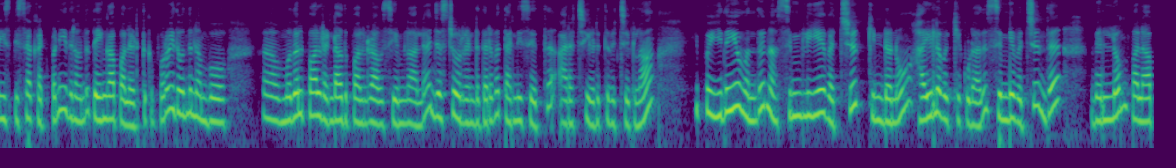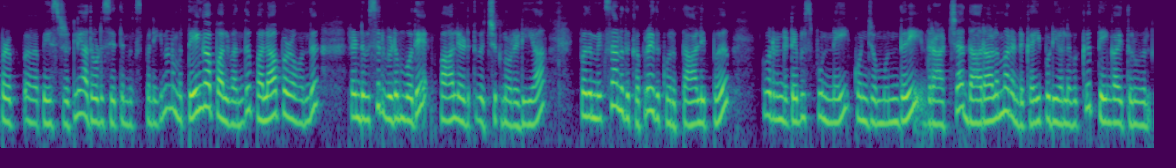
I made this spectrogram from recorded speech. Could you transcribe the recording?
பீஸ் பீஸாக கட் பண்ணி இதில் வந்து தேங்காய் பால் எடுத்துக்க போகிறோம் இது வந்து நம்ம முதல் பால் ரெண்டாவது பால்ன்ற அவசியம்லாம் இல்லை. ஜஸ்ட் ஒரு ரெண்டு தடவை தண்ணி சேர்த்து அரைச்சி எடுத்து வச்சுக்கலாம். இப்போ இதையும் வந்து நான் சிம்லியே வச்சு கிண்டணும். ஹையில் வைக்கக்கூடாது. சிம்லியே வச்சு இந்த வெல்லம் பலாப்பழ பேஸ்ட் இருக்குல்லையே அதோடு சேர்த்து மிக்ஸ் பண்ணிக்கணும். நம்ம தேங்காய் பால் வந்து பலாப்பழம் வந்து ரெண்டு விசில் விடும்போதே பால் எடுத்து வச்சுக்கணும் ரெடியாக இப்போ அது மிக்ஸ் ஆனதுக்கப்புறம் இதுக்கு ஒரு தாளிப்பு. ஒரு ரெண்டு டேபிள் ஸ்பூன் நெய் கொஞ்சம் முந்திரி திராட்சை தாராளமாக ரெண்டு கைப்பிடி அளவுக்கு தேங்காய் துருவல்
